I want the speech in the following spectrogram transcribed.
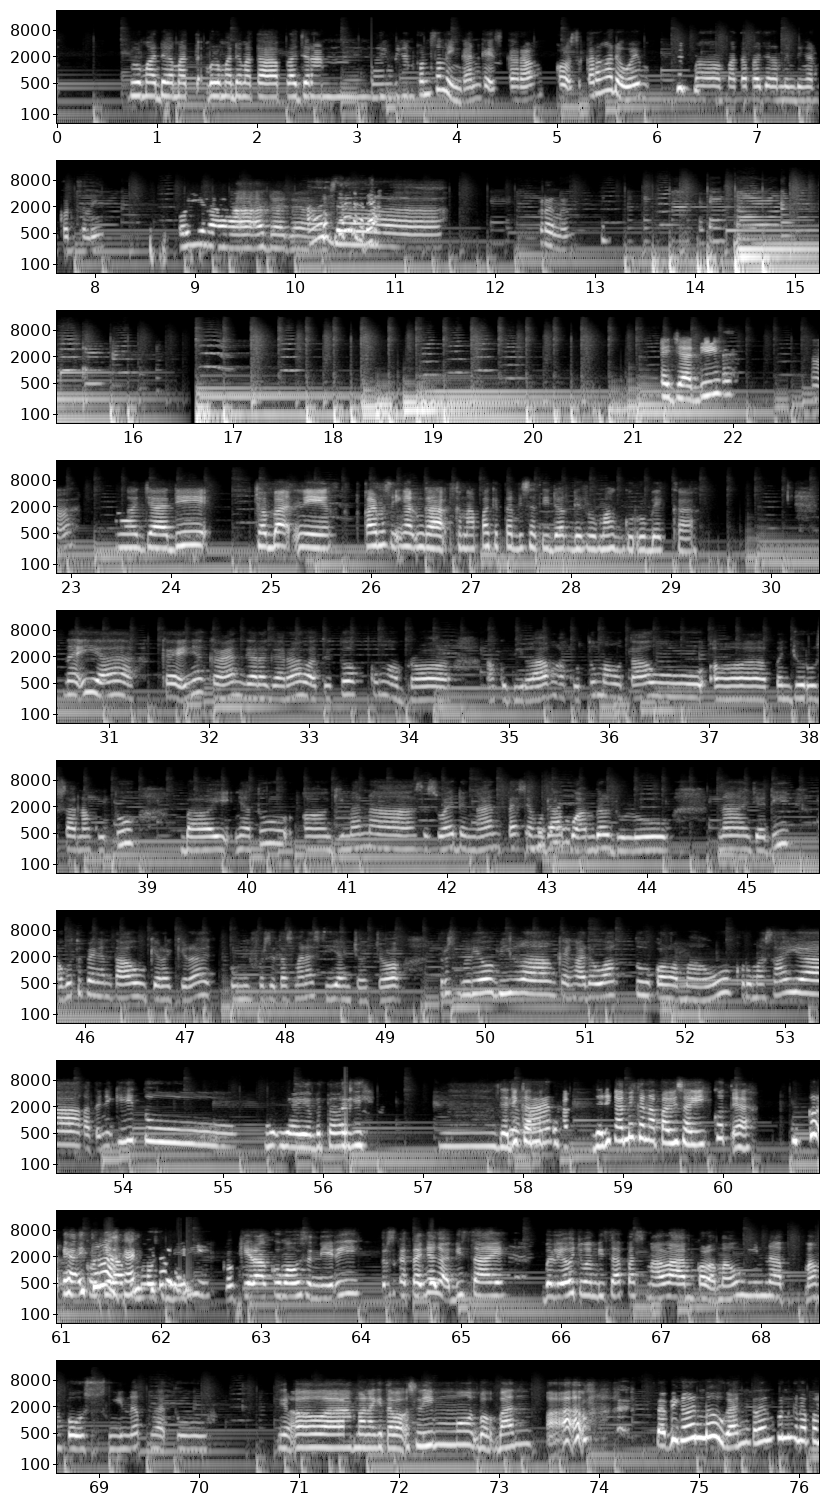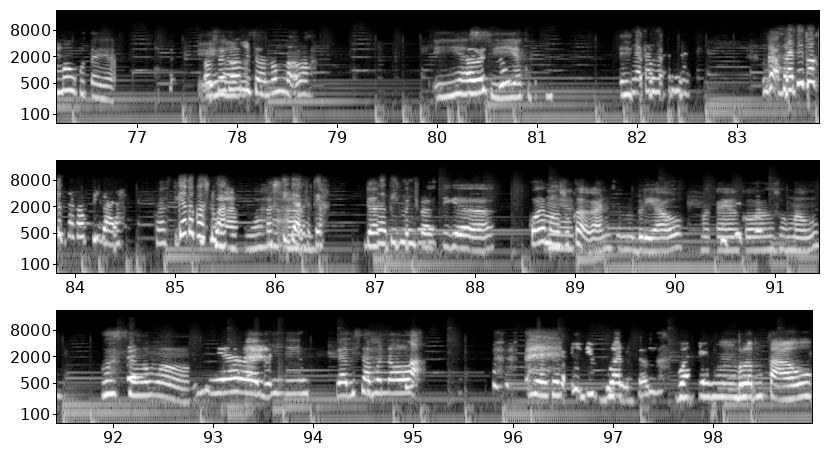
belum ada mata belum ada mata pelajaran bimbingan konseling kan kayak sekarang. Kalau sekarang ada weh eh, mata pelajaran bimbingan konseling Oh iya ada ada. ada. Keren kan? Eh jadi eh, jadi coba nih kalian masih ingat nggak kenapa kita bisa tidur di rumah guru BK? Nah iya, kayaknya kan gara-gara waktu itu aku ngobrol, aku bilang aku tuh mau tahu eh, penjurusan aku tuh baiknya tuh eh, gimana sesuai dengan tes yang udah aku ambil dulu. Nah jadi aku tuh pengen tahu kira-kira universitas mana sih yang cocok. Terus beliau bilang kayak nggak ada waktu kalau mau ke rumah saya, katanya gitu. Oh, iya iya betul lagi. Hmm, jadi Iya kami jadi kami kenapa bisa ikut ya? Ikut ya Kok itulah kira kan. aku mau sendiri? Kok kira aku mau sendiri? Terus katanya nggak bisa beliau cuma bisa pas malam. Kalau mau nginep mampus nginep nggak tuh? Ya Allah, mana kita bawa selimut, bawa bantal. tapi kalian mau kan? Kalian pun kenapa mau aku tanya. Harusnya Iya, kalian bisa nolak lah. Iya Habis sih, aku eh Enggak tahu Enggak, berarti itu waktu kita kelas 3 ya? Kelas 3 atau kelas 2? Kelas 3 berarti ya? Menjauh. kelas tiga kok emang Iya. suka kan sama beliau makanya kau langsung mau usah ngomong Iya lagi. Gak bisa menolak. iya kayak Jadi buat buat yang belum tahu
